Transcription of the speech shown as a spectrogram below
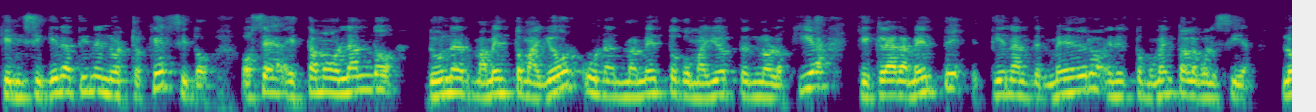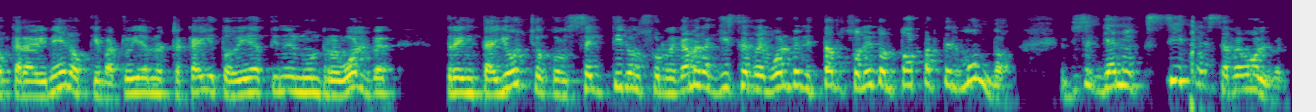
que ni siquiera tiene nuestro ejército. O sea, estamos hablando de un armamento mayor, un armamento con mayor tecnología que claramente tiene al desmedro en estos momentos a la policía. Los carabineros que patrullan nuestras calles todavía tienen un revólver 38 con 6 tiros en su recámara, que ese revólver está obsoleto en todas partes del mundo. Entonces ya no existe ese revólver.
